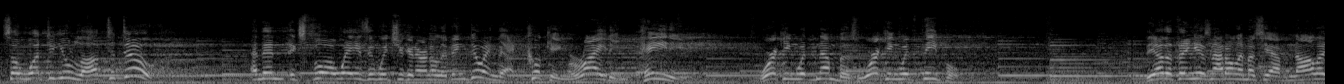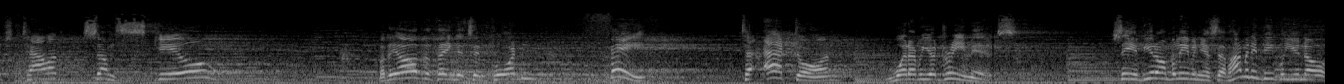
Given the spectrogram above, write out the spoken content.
So, what do you love to do? And then explore ways in which you can earn a living doing that cooking, writing, painting, working with numbers, working with people. The other thing is, not only must you have knowledge, talent, some skill, but the other thing that's important faith to act on whatever your dream is. See, if you don't believe in yourself, how many people you know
